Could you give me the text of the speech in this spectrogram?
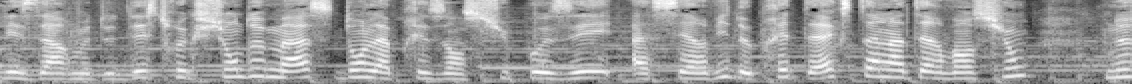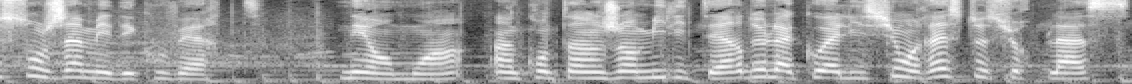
Les armes de destruction de masse dont la présence supposée a servi de prétexte à l'intervention ne sont jamais découvertes. Néanmoins, un contingent militaire de la coalition reste sur place.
